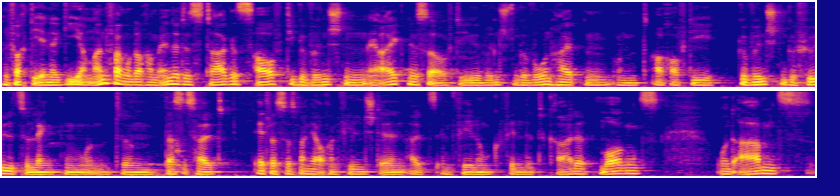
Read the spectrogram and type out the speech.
einfach die Energie am Anfang und auch am Ende des Tages auf die gewünschten Ereignisse, auf die gewünschten Gewohnheiten und auch auf die gewünschten Gefühle zu lenken. Und ähm, das ist halt etwas, was man ja auch an vielen Stellen als Empfehlung findet. Gerade morgens und abends,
